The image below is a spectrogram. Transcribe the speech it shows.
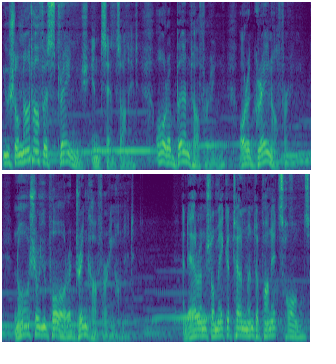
You shall not offer strange incense on it, or a burnt offering, or a grain offering, nor shall you pour a drink offering on it. And Aaron shall make atonement upon its horns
